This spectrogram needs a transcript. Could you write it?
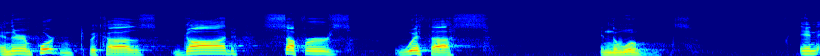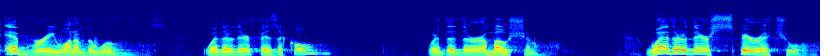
And they're important because God suffers with us in the wounds, in every one of the wounds, whether they're physical, whether they're emotional, whether they're spiritual.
